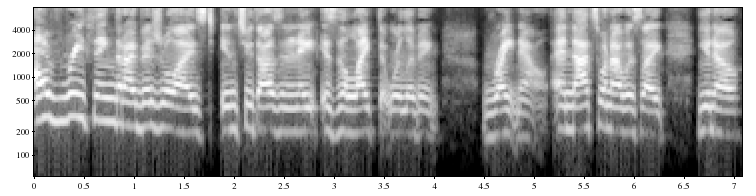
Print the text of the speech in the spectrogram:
everything that I visualized in 2008 is the life that we're living right now. And that's when I was like, you know,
